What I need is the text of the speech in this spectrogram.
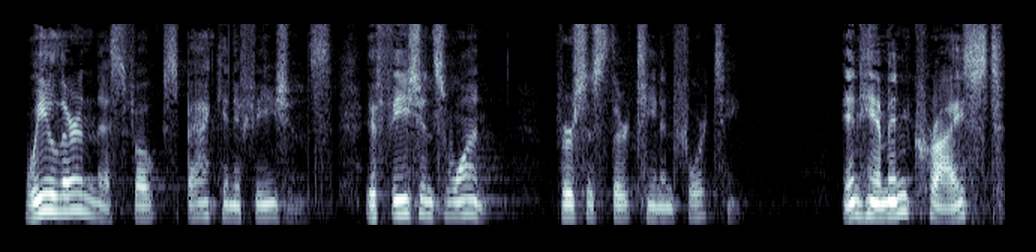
We learn this, folks, back in Ephesians. Ephesians 1, verses 13 and 14. In him, in Christ,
